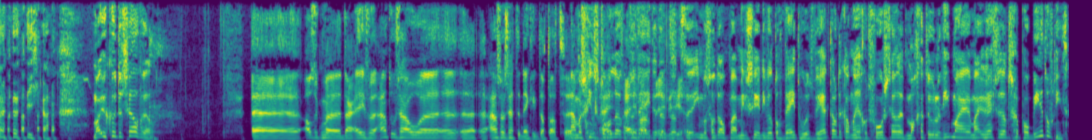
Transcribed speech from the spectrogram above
ja. Maar u kunt het zelf wel. Uh, als ik me daar even aan toe zou, uh, uh, aan zou zetten, denk ik dat dat. nou, misschien is het toch wel leuk om te weten dat, dat iemand van het Openbaar Ministerie die wil toch weten hoe het werkt. Oh, dat kan me heel goed voorstellen. Het mag natuurlijk niet, maar, maar u heeft het wel eens geprobeerd of niet?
